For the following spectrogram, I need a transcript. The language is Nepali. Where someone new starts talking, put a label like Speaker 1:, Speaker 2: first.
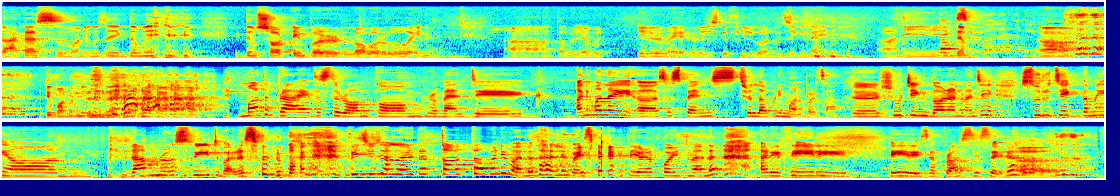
Speaker 1: आकाश भनेको चाहिँ एकदमै एकदम सर्ट टेम्पर लभर हो होइन। अँ, तपाईँले अब टेलरमा हेरेर यस्तो फिल गर्नुहुन्छ कि नै? अनि एकदम
Speaker 2: टक्सिकवाला पनि
Speaker 1: अँ, त्यो भन्नु मिल्दैन।
Speaker 3: म त प्रायः जस्तो रम कम रोमान्टिक अनि मलाई सस्पेन्स थ्रिलर पनि मनपर्छ। सुटिङ दौरानमा चाहिँ सुरु चाहिँ एकदमै राम्रो स्विट भएर सुरु भयो। बिच बिचमा गएर त त पनि भन्नु थाल्ने भइसकेको थियो एउटा पोइन्टमा त अनि फेरि त्यही रहेछ प्रोसेस होइन।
